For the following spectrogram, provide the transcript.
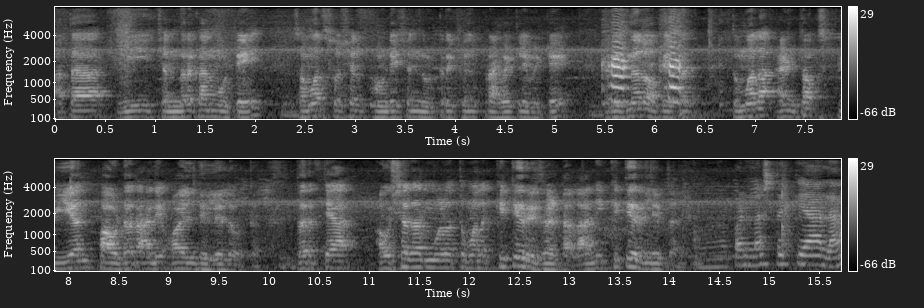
आता मी Chandrakant Mothe Samar social foundation Nutrifil private limited regional officer तुम्हाला अँटॉक्स पियन पावडर आणि ऑइल दिलेलं होतं. तर त्या औषधांमुळे तुम्हाला किती रिझल्ट आला आणि किती रिलीफ झाले? अं, पन्नास टक्के आला.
